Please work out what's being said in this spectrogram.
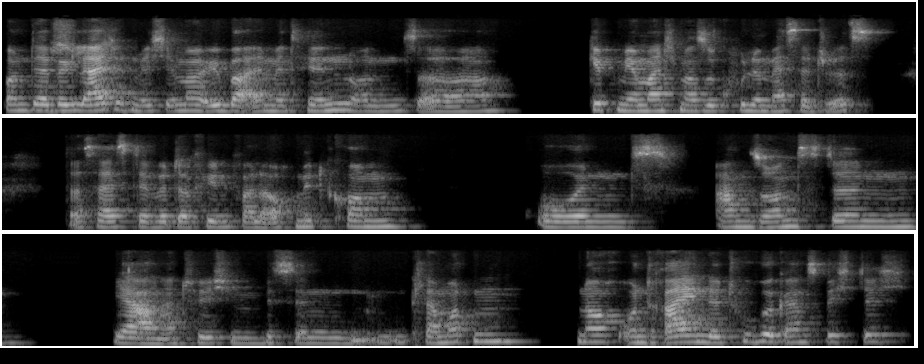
Und der begleitet mich immer überall mit hin und äh, gibt mir manchmal so coole Messages. Das heißt, der wird auf jeden Fall auch mitkommen. Und ansonsten, ja, natürlich ein bisschen Klamotten noch und rein der Tube ganz wichtig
